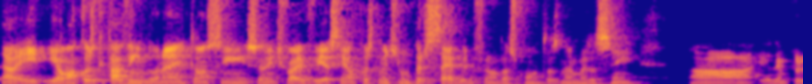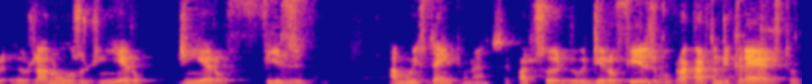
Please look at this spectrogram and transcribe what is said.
não, e, e, é uma coisa que está vindo, né? Então, assim, se a gente vai ver, assim, é uma coisa que a gente não percebe no final das contas, né? Mas, assim, ah, eu lembro, eu já não uso dinheiro, dinheiro físico há muito tempo, né? Você passou do dinheiro físico para cartão de crédito.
